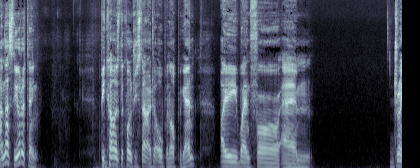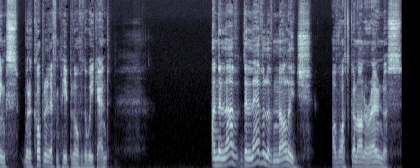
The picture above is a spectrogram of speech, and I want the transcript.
And that's the other thing. Because the country started to open up again, I went for um, drinks with a couple of different people over the weekend. And the, lav- the level of knowledge of what's going on around us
